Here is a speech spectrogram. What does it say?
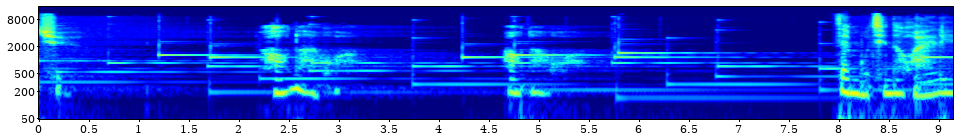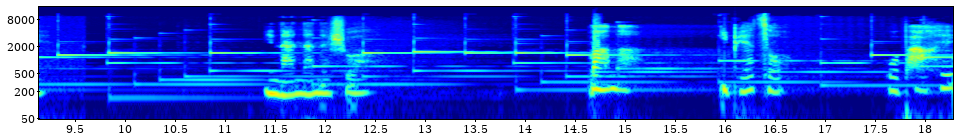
曲，好暖和，好暖和。在母亲的怀里，你喃喃地说：“妈妈，你别走，我怕黑。”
